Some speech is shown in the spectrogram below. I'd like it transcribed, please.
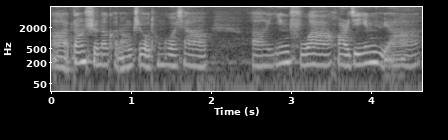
啊。当时呢可能只有通过像呃音符啊、华尔街英语啊，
